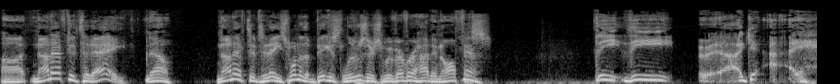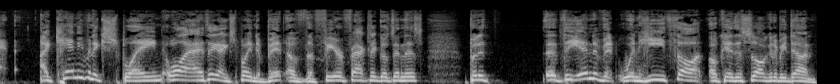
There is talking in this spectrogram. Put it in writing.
Uh, not after today. No, Not after today. He's one of the biggest losers we've ever had in office. the the uh, I, I I can't even explain. Well, I think I explained a bit of the fear factor goes into this, but it, at the end of it, when he thought, okay, this is all going to be done,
